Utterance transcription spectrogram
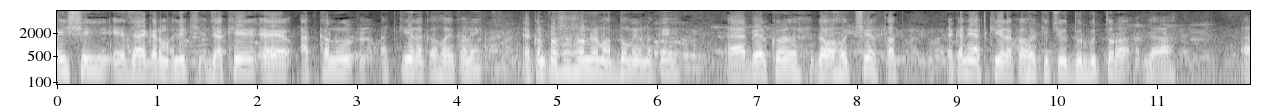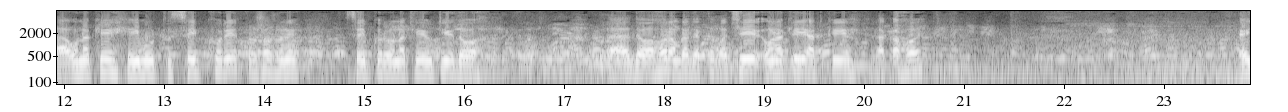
এই সেই জায়গার মালিক যাকে আটকানো আটকিয়ে রাখা হয় এখানে। এখন প্রশাসনের মাধ্যমে ওনাকে বের করে দেওয়া হচ্ছে অর্থাৎ এখানে আটকিয়ে রাখা হয় কিছু দুর্বৃত্তরা যারা আহ, ওনাকে এই মুহূর্তে সেভ করে প্রশাসনে সেভ করে ওনাকে উঠিয়ে দেওয়া দেওয়া হয় আমরা দেখতে পাচ্ছি, ওনাকেই আটকে রাখা হয়। এই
